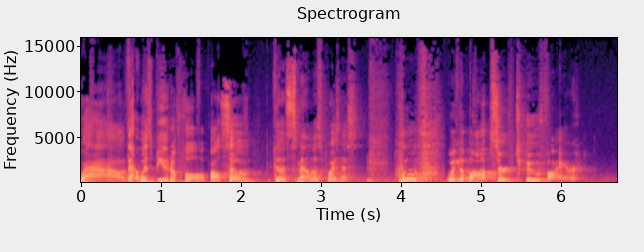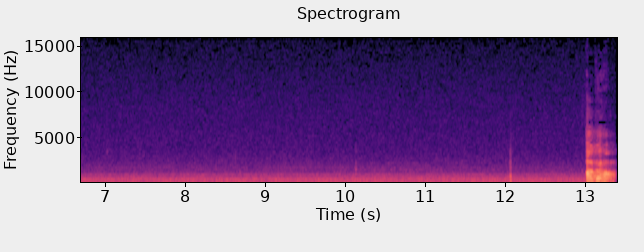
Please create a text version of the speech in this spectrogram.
Wow, that was beautiful. Also, the smell is poisonous. When the bops are too fire. I'll go home.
